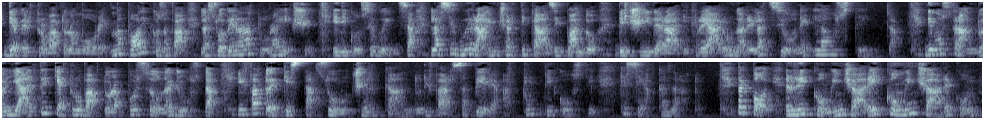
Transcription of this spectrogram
di aver trovato l'amore, ma poi cosa fa? La sua vera natura esce e di conseguenza la seguirà in certi casi quando deciderà di creare una relazione, la ostenta, dimostrando agli altri che ha trovato la persona giusta. Il fatto è che sta solo cercando di far sapere a tutti i costi che si è accasato, per poi ricominciare e cominciare con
